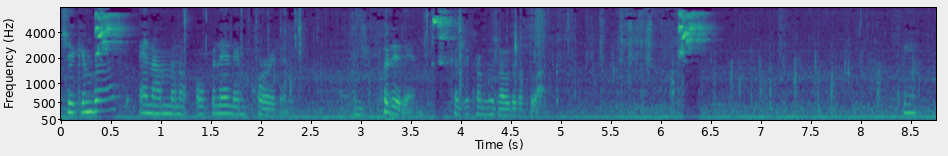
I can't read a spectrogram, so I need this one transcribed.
chicken broth and I'm going to open it and pour it in. And put it in because it comes with a little block. See?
